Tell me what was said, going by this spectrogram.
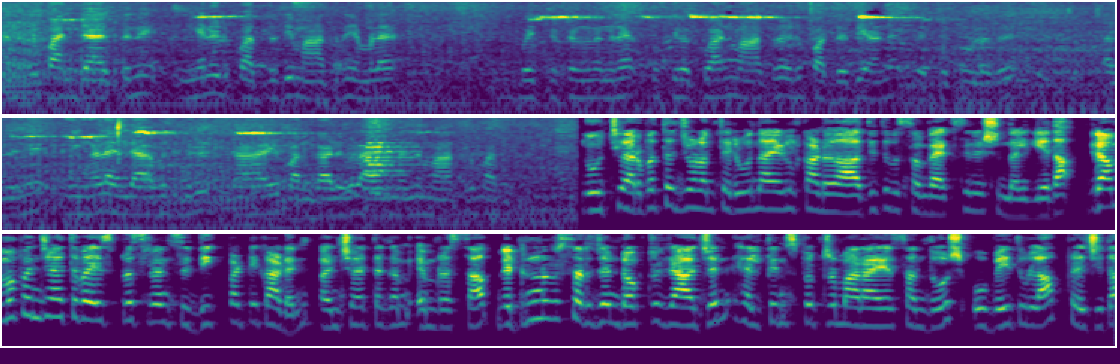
നമുക്ക് പഞ്ചായത്തിന് ഇങ്ങനെ ഒരു പദ്ധതി മാത്രമേ നമ്മളെ വെച്ചിട്ടുള്ളത് ഇങ്ങനെ കുത്തിവെക്കുവാൻ മാത്രം ഒരു പദ്ധതിയാണ് വെച്ചിട്ടുള്ളത്. അതിന് നിങ്ങളെല്ലാവരും ഇതിൽ സഹായ പങ്കാളികളാകുമെന്ന് മാത്രം അറിയിക്കും നൂറ്റി അറുപത്തഞ്ചോളം തെരുവുനായകൾക്കാണ് ആദ്യ ദിവസം വാക്സിനേഷൻ നൽകിയത്. ഗ്രാമപഞ്ചായത്ത് വൈസ് പ്രസിഡന്റ് സിദ്ദീഖ് പട്ടിക്കാടൻ പഞ്ചായത്ത് അംഗം M Rasab veterinary surgeon doctor Rajan health ഇൻസ്പെക്ടർമാരായ സന്തോഷ് ഉബൈദുള്ള പ്രജിത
